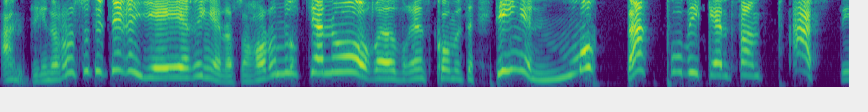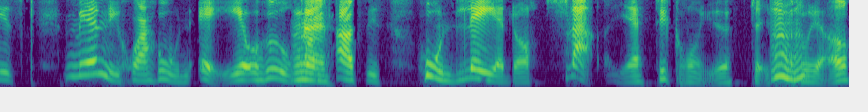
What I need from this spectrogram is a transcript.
Antingen har de suttit i regering eller så har de gjort januariöverenskommelse. Det är ingen måtta på vilken fantastisk människa hon är och hur Nej. fantastiskt hon leder Sverige tycker hon ju typ Mm. Gör.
